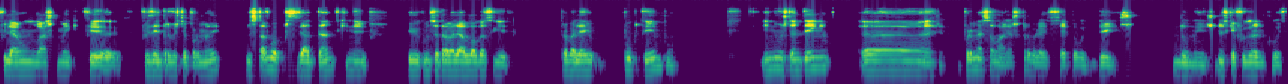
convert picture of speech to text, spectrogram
fui lá um gajo que fez, a entrevista por meio. Eles estavam a precisar de tanto que nem, eu comecei a trabalhar logo a seguir. Trabalhei pouco tempo e num instantinho, uh, o primeiro salário, acho que trabalhei 7 ou 8 dias do mês, nem sequer foi grande coisa.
